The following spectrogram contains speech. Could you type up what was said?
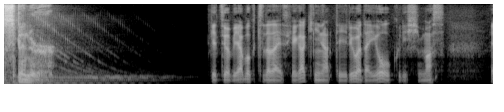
Spinner 月曜日は僕津田大輔が気になっている話題をお送りします。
